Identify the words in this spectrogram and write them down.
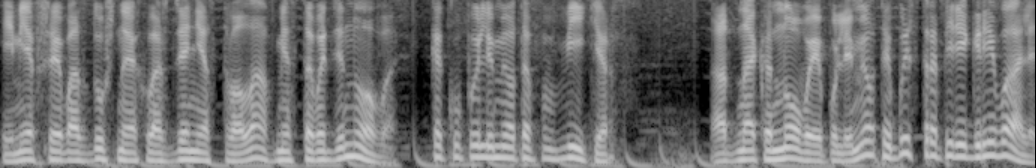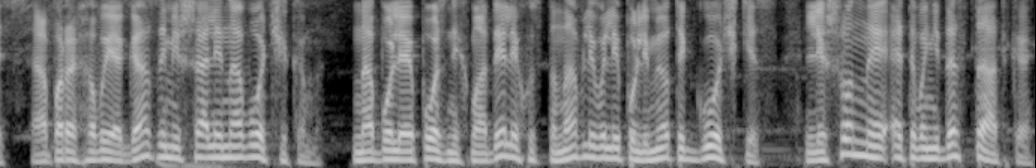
имевшие воздушное охлаждение ствола вместо водяного, как у пулеметов Викерс. Однако новые пулеметы быстро перегревались, а пороховые газы мешали наводчикам. На более поздних моделях устанавливали пулеметы Гочкис, лишенные этого недостатка,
